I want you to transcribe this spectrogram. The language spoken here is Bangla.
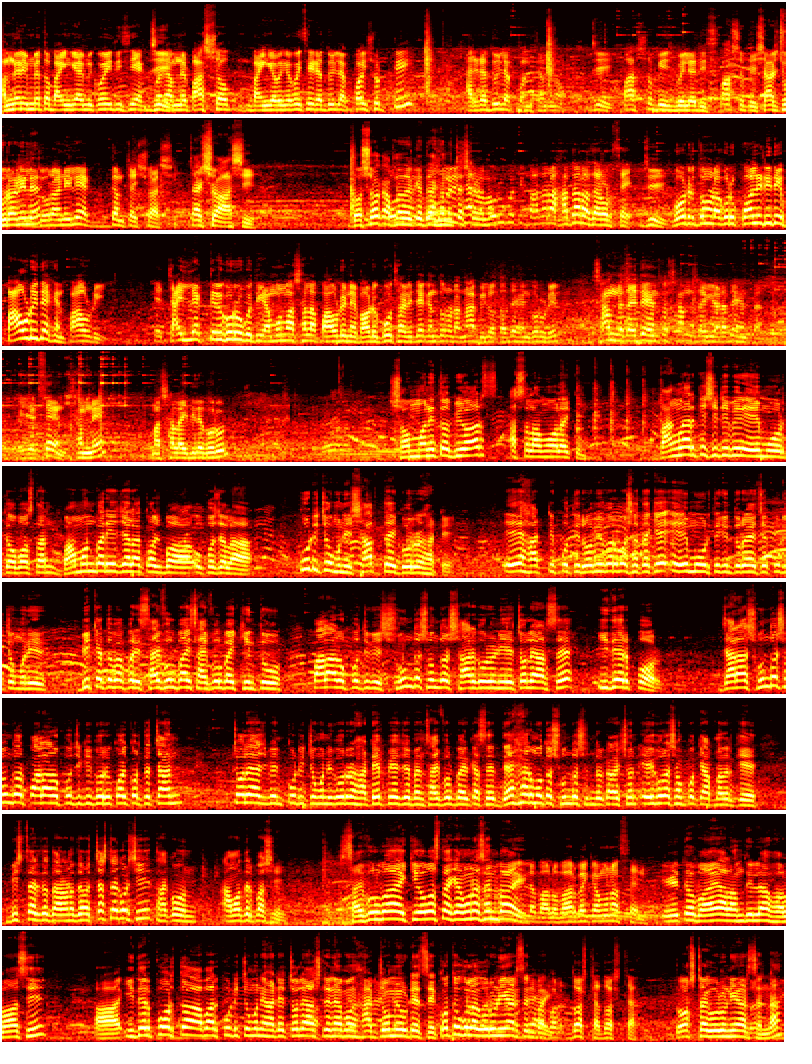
আপনার এমনি তো বাইঙ্গে আমি কই দিছি একবারে আপনার পাঁচশো বাইঙ্গে বাইঙ্গে কইছি এটা দুই লাখ পঁয়ষট্টি আর এটা দুই লাখ পঞ্চান্ন। জি। পাঁচশো বিশ বইলে দিছি। পাঁচশো বিশ। আর জোড়া নিলে? জোড়া নিলে একদম চারশো আশি। চারশো আশি। দর্শক আপনাদেরকে দেখানোর চেষ্টা করলাম। বাজারে হাজার হাজার উঠছে। জি। গরুর দোনোটা গরু কোয়ালিটি দেখে পাউডি দেখেন পাউডি। এ চার লাখ তেল গরু গতি এমন মশালা পাউডি নেই। পাউডি গোছাড়ি দেখেন দোনোটা না বিলতা দেখেন গরুর সামনে তাই দেখেন তো সামনে তাই ইয়াটা দেখেন তা। এই দেখছেন সামনে মশালাই দিলে গরুর। সম্মানিত ভিউয়ার্স আসসালামু আলাইকুম। বাংলার কৃষি টিভির এই মুহূর্তে অবস্থান ব্রাহ্মণবাড়িয়া জেলা কসবা উপজেলা কুটিচমুনি সাপ্তাহিক গরুর হাটে। এই হাটটি প্রতি রবিবার বসে থেকে এই মুহূর্তে কিন্তু রয়েছে কুটিচমুনির বিখ্যাত ব্যাপারী সাইফুল ভাই। সাইফুল ভাই কিন্তু পালার উপযোগী সুন্দর সুন্দর সার গরু নিয়ে চলে আসছে ঈদের পর। যারা সুন্দর সুন্দর পালার উপযোগী গরু ক্রয় করতে চান, চলে আসবেন কোটিচমনি গরুর হাটে। পেয়ে যাবেন সাইফুল ভাইয়ের কাছে দেখার মতো সুন্দর সুন্দর কালেকশন। এগুলো সম্পর্কে আপনাদেরকে বিস্তারিত ধারণা দেওয়ার চেষ্টা করছি। থাকুন আমাদের পাশে। সাইফুল ভাই কি অবস্থা? কেমন আছেন ভাই? ভালো। বার ভাই কেমন আছেন? এই তো ভাই আলহামদুলিল্লাহ ভালো আছি। ঈদের পর তো আবার কোটিচমনি হাটে চলে আসলেন এবং হাট জমে উঠেছে। কতগুলো গরু নিয়ে আসছেন ভাই? দশটা দশটা। দশটা গরু নিয়ে আসছেন না?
